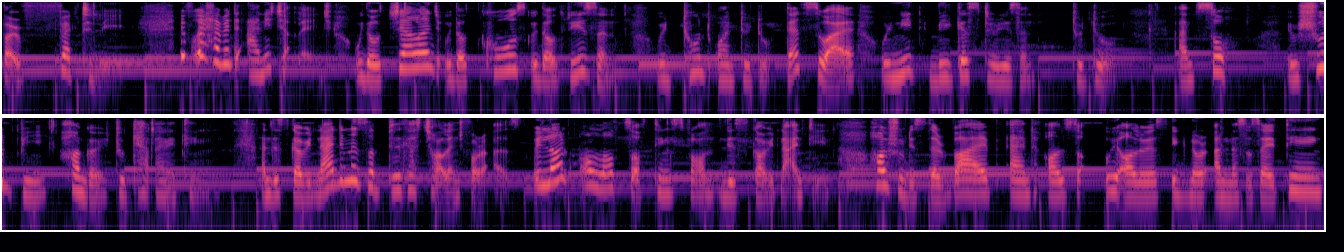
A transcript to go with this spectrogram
perfectly if we haven't any challenge, without challenge, without cause, without reason, we don't want to do. That's why we need biggest reason to do. And so you should be hunger to get anything. And this COVID 19 is the biggest challenge for us. We learn a lots of things from this COVID 19. How should we survive? And also, we always ignore unnecessary things,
